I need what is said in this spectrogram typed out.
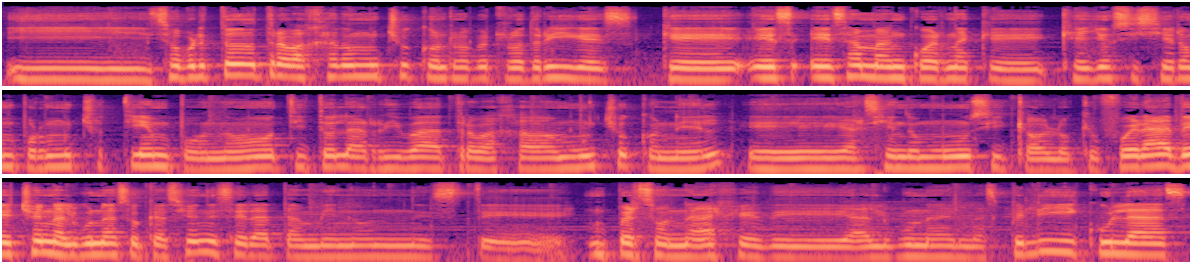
y sobre todo trabajado mucho con Robert Rodríguez, que es esa mancuerna que, que ellos hicieron por mucho tiempo, ¿no? Tito Larriba trabajaba mucho con él, eh, haciendo música o lo que fuera. De hecho, en algunas ocasiones era también un, este, un personaje de alguna de las películas.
